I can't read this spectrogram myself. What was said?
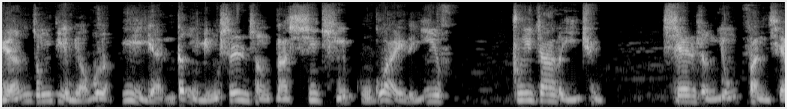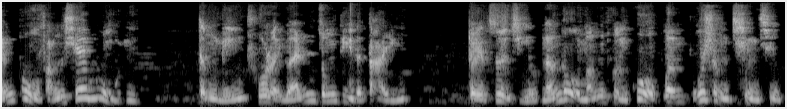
元宗帝瞄了一眼邓明身上那稀奇古怪的衣服，追加了一句：“先生用饭前不妨先沐浴。”邓明出了元宗帝的大营，对自己能够蒙混过关不胜庆幸。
